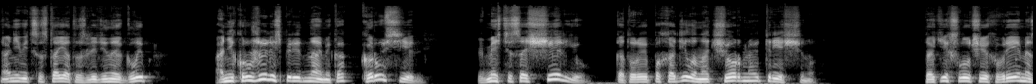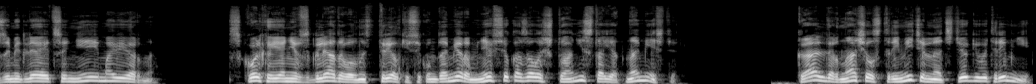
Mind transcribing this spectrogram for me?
Они ведь состоят из ледяных глыб. Они кружились перед нами, как карусель, вместе со щелью, которая походила на черную трещину. В таких случаях время замедляется неимоверно. Сколько я не взглядывал на стрелки секундомера, мне все казалось, что они стоят на месте. Кальдер начал стремительно отстегивать ремни.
